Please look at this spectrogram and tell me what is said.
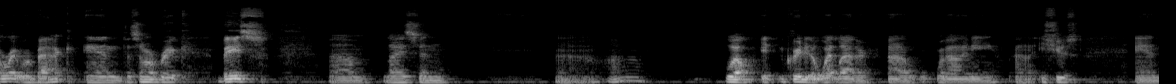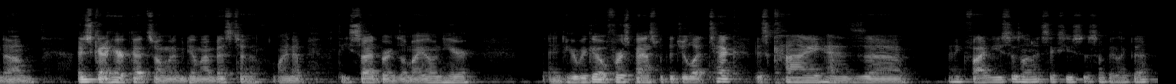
All right, we're back and the summer break base, um, nice and, uh, uh, well, it created a wet lather uh, without any uh, issues. And um, I just got a haircut, so I'm gonna be doing my best to line up the sideburns on my own here. And here we go, first pass with the Gillette Tech. This Kai has, uh, I think five uses on it, six uses, something like that.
